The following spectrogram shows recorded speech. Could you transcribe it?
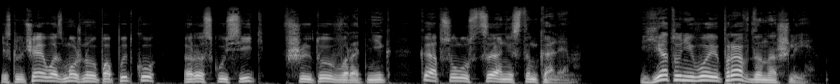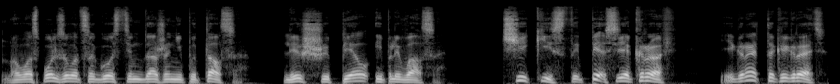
исключая возможную попытку раскусить вшитую в воротник капсулу с цианистым калием. Яд у него и правда нашли, но воспользоваться гостем даже не пытался, лишь шипел и плевался. «Чекисты, песья кровь! Играть так играть!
